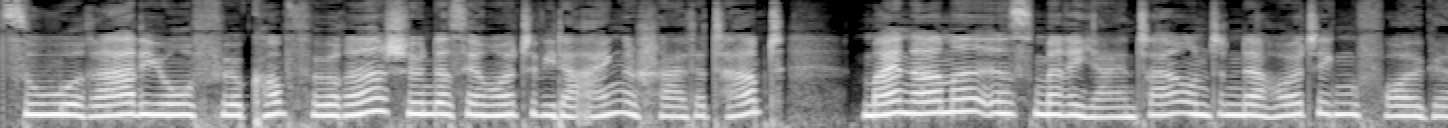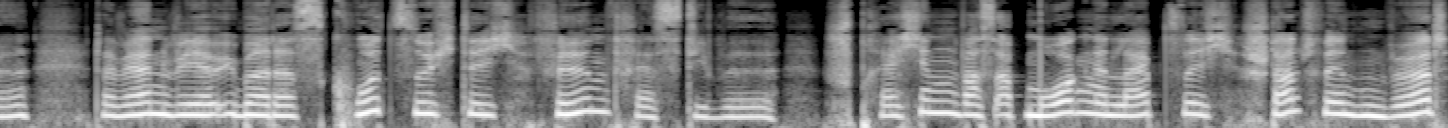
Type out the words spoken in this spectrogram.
zu Radio für Kopfhörer. Schön, dass ihr heute wieder eingeschaltet habt. Mein Name ist Marianta und in der heutigen Folge, da werden wir über das Kurzsüchtig Filmfestival sprechen, was ab morgen in Leipzig stattfinden wird.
